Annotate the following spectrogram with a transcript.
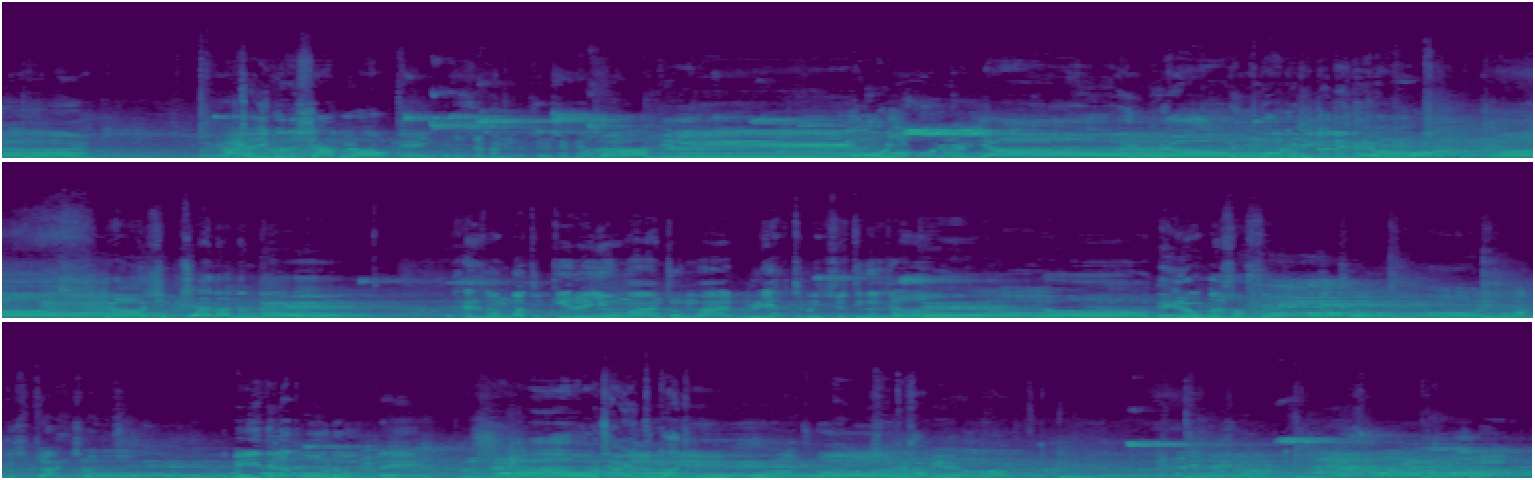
자, 자, 이거도 시작하고요. 네, 이코트 시작합니다. 지금 시작했죠? 자, 빌리. 오, 이거를. 야, 이거야. 이거를 이겨내네요. 어, 야, 쉽지 않았는데. 한성과 두께를 이용한 정말 물리학적인 슈팅이죠. 네. 어, 야, 내려오면서 쐈어요. 그렇죠. 어, 이거 맞기 쉽지 않죠. 메이드가 더 어려운데. 오, 자유투까지. 아, 좋아요. 10대 3이에요. 자, 좋아요.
